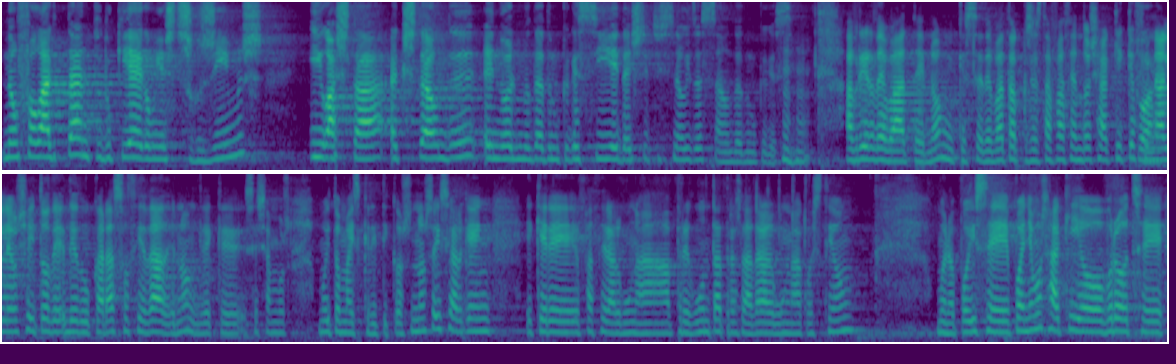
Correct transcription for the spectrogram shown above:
Não falar tanto do que eram estes regimes, E lá está a questão de, enorme da democracia e da institucionalización da democracia. Uh -huh. Abrir debate, non? Que se debata o que se está facendo xa aquí, que ao final é o xeito de, de educar a sociedade, non? De que sexamos moito máis críticos. Non sei se alguén eh, quere facer algunha pregunta, trasladar algunha cuestión. Bueno, pois eh, poñemos aquí o broche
